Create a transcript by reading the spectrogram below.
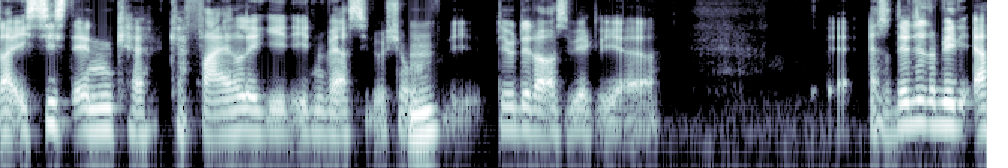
der i sidste ende kan, kan fejle ikke, i, i den værste situation, Mm. fordi det er jo det, der også virkelig er, altså det er det, der virkelig er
